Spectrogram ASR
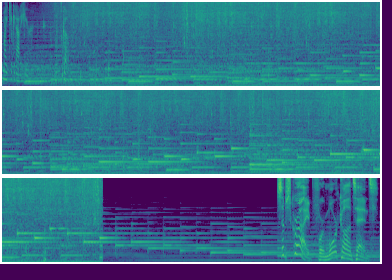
That's my ticket out of here. Let's go. Subscribe for more content.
